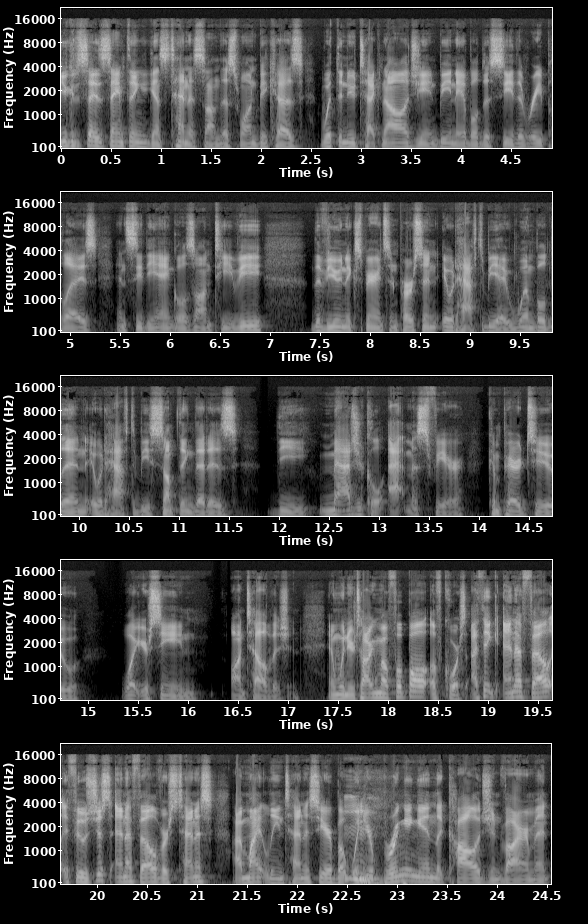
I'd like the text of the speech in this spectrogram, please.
you could say the same thing against tennis on this one because with the new technology and being able to see the replays and see the angles on TV, the viewing experience in person, it would have to be a Wimbledon. It would have to be something that is the magical atmosphere compared to what you're seeing on television. And when you're talking about football, of course, I think NFL, if it was just NFL versus tennis, I might lean tennis here. But mm. when you're bringing in the college environment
